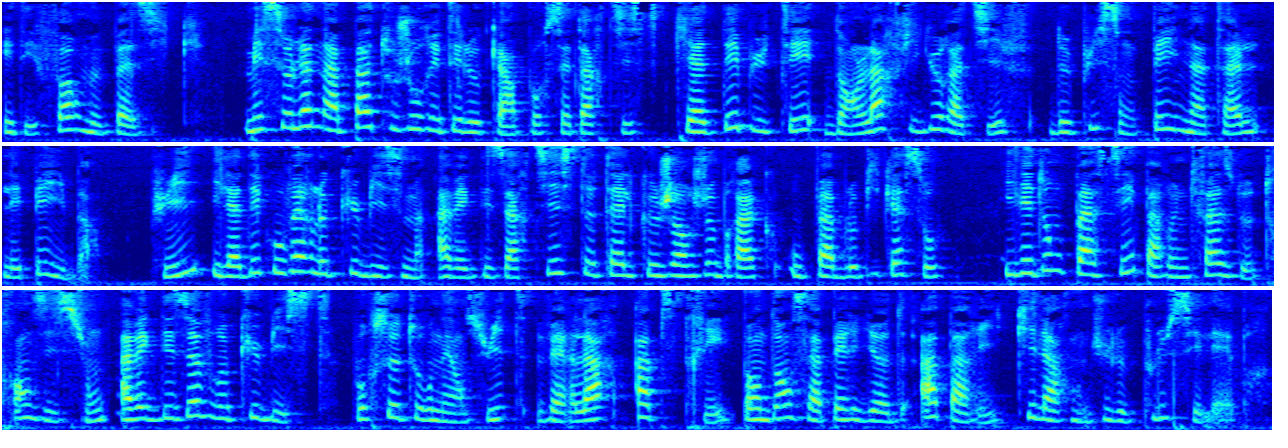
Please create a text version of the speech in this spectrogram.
et des formes basiques. Mais cela n'a pas toujours été le cas pour cet artiste qui a débuté dans l'art figuratif depuis son pays natal, les Pays-Bas. Puis, il a découvert le cubisme avec des artistes tels que Georges Braque ou Pablo Picasso. Il est donc passé par une phase de transition avec des œuvres cubistes, pour se tourner ensuite vers l'art abstrait pendant sa période à Paris qui l'a rendu le plus célèbre.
